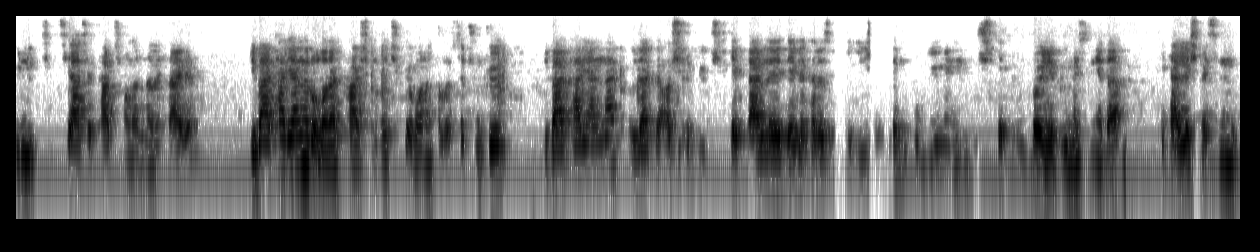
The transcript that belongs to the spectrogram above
günlük siyaset tartışmalarında vesaire libertaryenler olarak karşımıza çıkıyor bana kalırsa. Çünkü libertaryenler özellikle aşırı büyük şirketlerle devlet arasındaki ilişkinin bu büyümenin, bu şirketin böyle büyümesinin ya da tekelleşmesinin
